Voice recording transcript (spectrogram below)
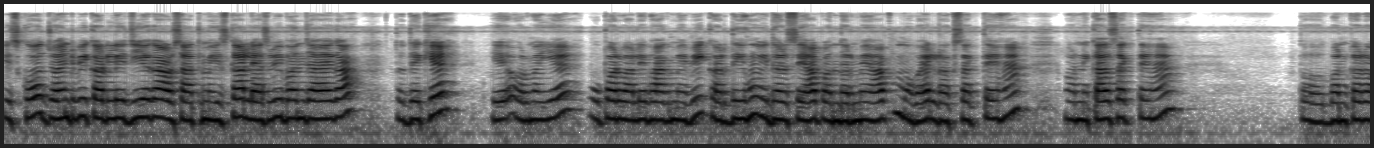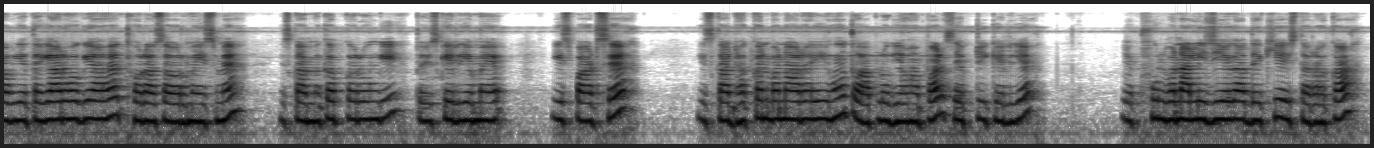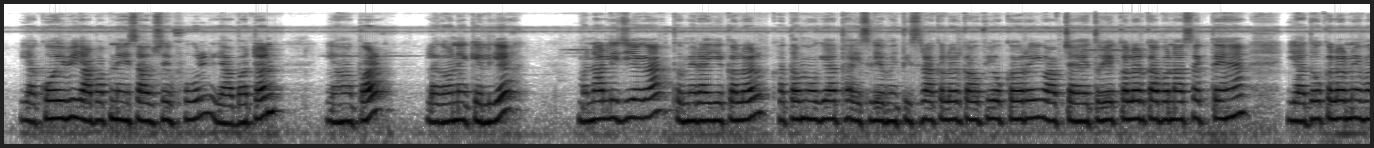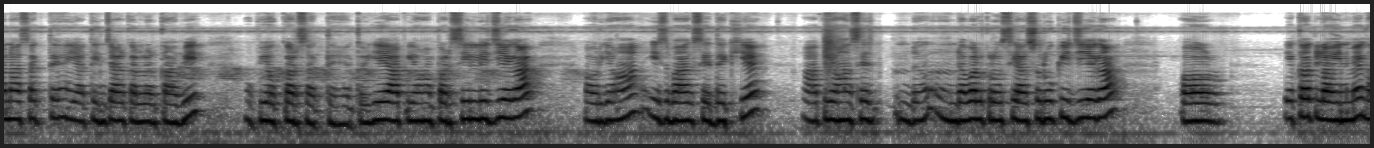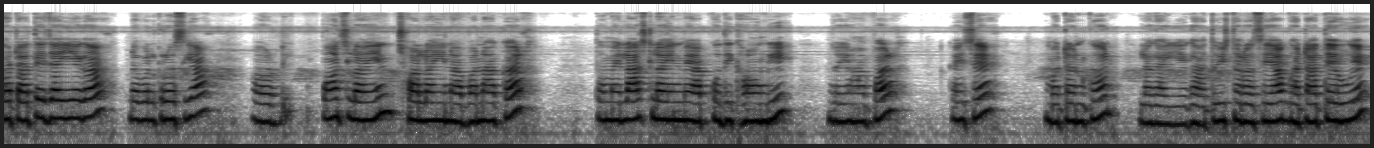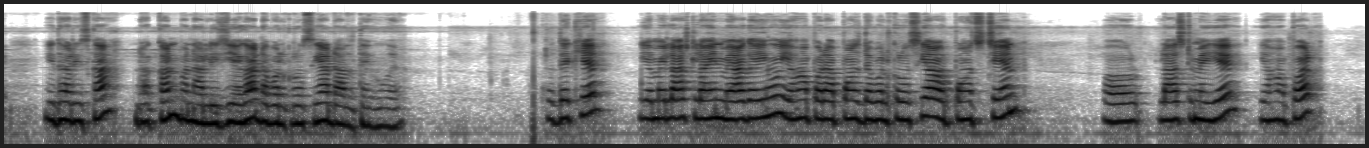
इसको जॉइंट भी कर लीजिएगा और साथ में इसका लेस भी बन जाएगा। तो देखिए ये और मैं ये ऊपर वाले भाग में भी कर दी हूँ। इधर से आप, अंदर में आप मोबाइल रख सकते हैं और निकाल सकते हैं। तो बनकर अब ये तैयार हो गया है थोड़ा सा और मैं इसमें इसका मेकअप करूँगी। तो इसके लिए मैं इस पार्ट से इसका ढक्कन बना रही हूँ। तो आप लोग यहाँ पर सेफ्टी के लिए एक फूल बना लीजिएगा, देखिए, इस तरह का। या कोई भी आप अपने हिसाब से फूल या बटन यहाँ पर लगाने के लिए बना लीजिएगा। तो मेरा ये कलर ख़त्म हो गया था, इसलिए मैं तीसरा कलर का उपयोग कर रही हूँ। आप चाहे तो एक कलर का बना सकते हैं, या दो कलर में बना सकते हैं, या तीन चार कलर का भी उपयोग कर सकते हैं। तो ये आप यहाँ पर सील लीजिएगा। और यहाँ इस भाग से देखिए, आप यहाँ से डबल क्रोशिया शुरू कीजिएगा। और एक एक लाइन में घटाते जाइएगा डबल क्रोशिया। और पाँच लाइन छः लाइन आप बनाकर तो मैं लास्ट लाइन में आपको दिखाऊँगी। जो यहाँ पर कैसे बटन को लगाइएगा? तो इस तरह से आप घटाते हुए इधर इसका ढक्कन बना लीजिएगा डबल क्रोशिया डालते हुए। तो देखिए, ये मैं लास्ट लाइन में आ गई हूँ। यहाँ पर आप पाँच डबल क्रोशिया और पाँच चेन और लास्ट में ये, यहाँ पर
